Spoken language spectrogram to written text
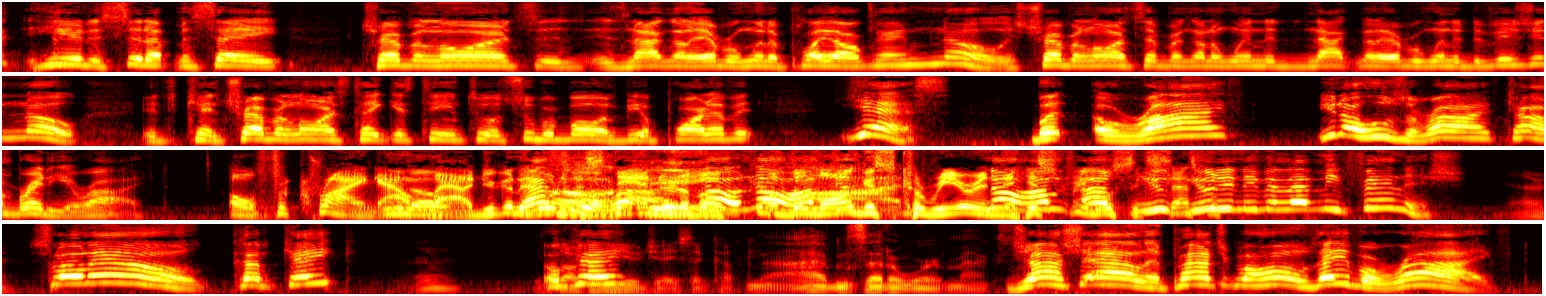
here to sit up and say Trevor Lawrence is, is not going to ever win a playoff game? No. Is Trevor Lawrence ever going to win? The, not going to ever win a division? No. It, can Trevor Lawrence take his team to a Super Bowl and be a part of it? Yes. But arrive? You know who's arrived? Tom Brady arrived. Oh, for crying out know, loud! You're going to go to the what- standard of, a, No, no, of the I'm- longest career in no, the I'm- history, I'm- most you, successful. you didn't even let me finish. All right. Slow down, cupcake. He's talking okay. to you, Jason Cupcake. Nah, I haven't said a word, Max. Josh Allen, Patrick Mahomes, they've arrived.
